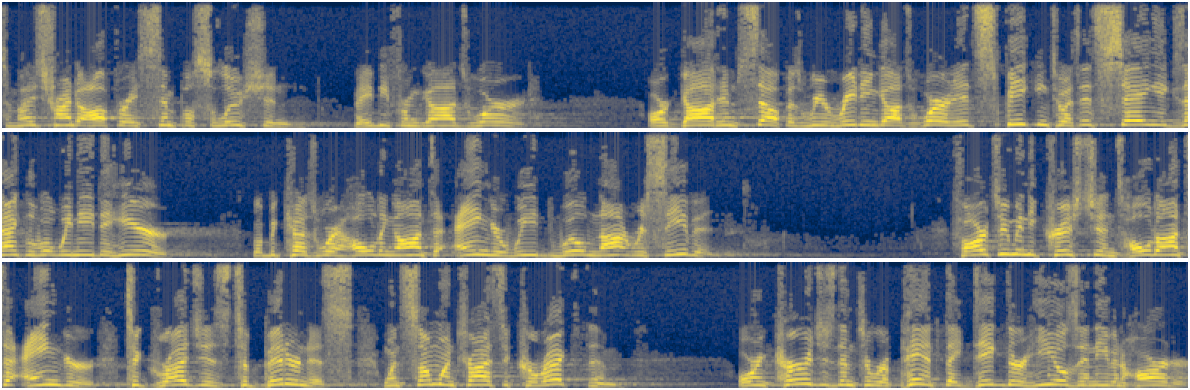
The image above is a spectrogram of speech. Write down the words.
Somebody's trying to offer a simple solution, maybe from God's word. Or God Himself, as we're reading God's word, it's speaking to us, it's saying exactly what we need to hear. But because we're holding on to anger, we will not receive it. Far too many Christians hold on to anger, to grudges, to bitterness when someone tries to correct them or encourages them to repent, they dig their heels in even harder.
